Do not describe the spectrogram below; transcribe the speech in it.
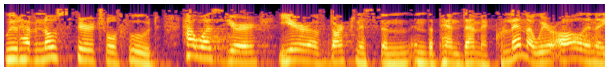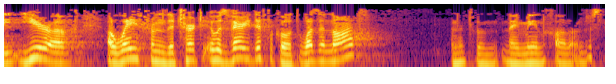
We would have no spiritual food. How was your year of darkness in, in the pandemic? Kulena, we were all in a year of away from the church. It was very difficult, was it not? Just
